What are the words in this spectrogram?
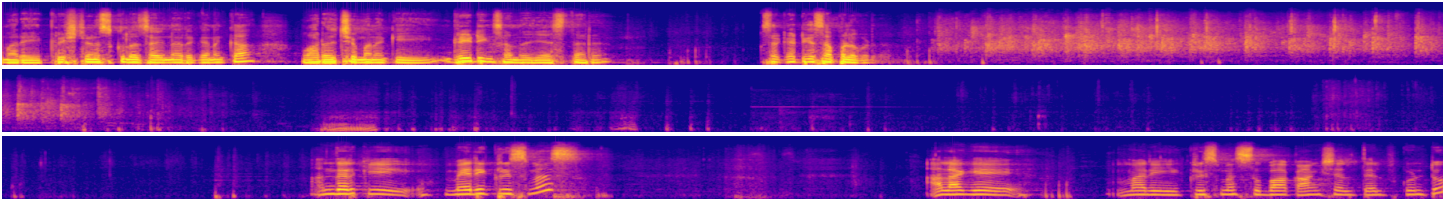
మరి క్రిస్టియన్ స్కూల్లో చదివినారు కనుక వారు వచ్చి మనకి గ్రీటింగ్స్ అందజేస్తారు. ఒకసారి గట్టిగా చెప్పలేకూడదు. అందరికీ మేరీ క్రిస్మస్ అలాగే మరి క్రిస్మస్ శుభాకాంక్షలు తెలుపుకుంటూ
